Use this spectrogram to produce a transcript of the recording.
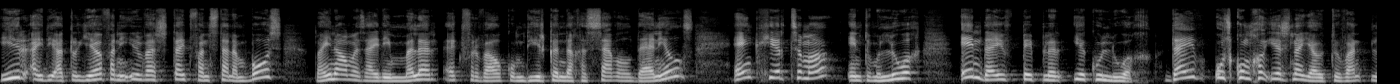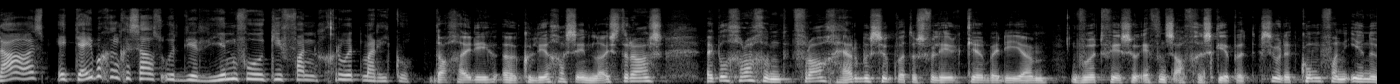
Hier uit die ateljee van die Universiteit van Stellenbosch. My naam is Heidi Miller. Ek verwelkom dierkundige Sewil Daniels, Henk Geertsma, entomoloog en Dave Peppler, ekoloog. Dave, ons kom gou eers na jou toe want laas het jy begin gesels oor die reënvoeltjie van Groot Mariko. Dag hy die uh, kollegas en luisteraars. Ek wil graag 'n vraag herbesoek wat ons verlede keer by die um, woordfees so effens afgeskeep het. So dit kom van ene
